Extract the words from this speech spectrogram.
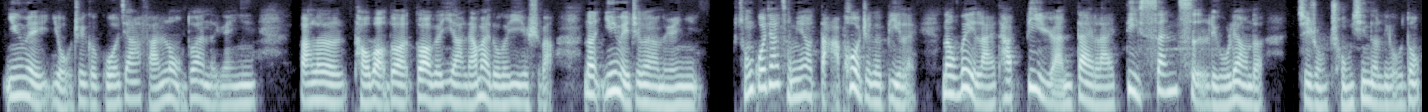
因为有这个国家反垄断的原因，发了淘宝多少多少个亿啊，两百多个亿是吧？那因为这个样的原因，从国家层面要打破这个壁垒，那未来它必然带来第三次流量的这种重新的流动，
